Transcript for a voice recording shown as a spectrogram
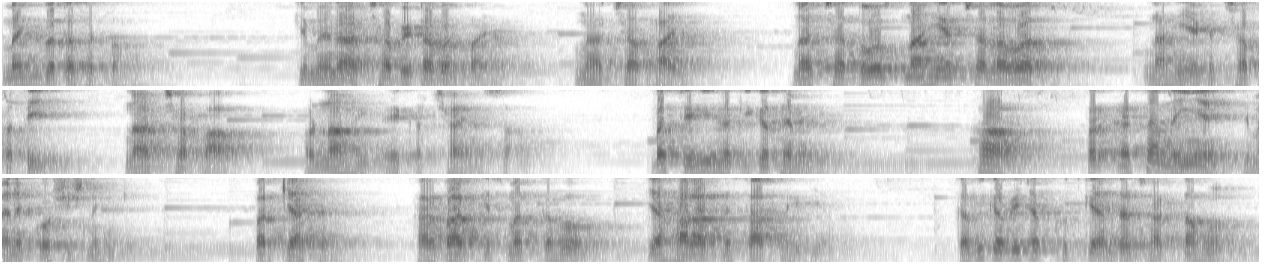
मैं ही बता सकता हूँ कि मैं ना अच्छा बेटा बन पाया, ना अच्छा भाई, ना अच्छा दोस्त, ना ही अच्छा लवर ना ही एक अच्छा पति, ना अच्छा बाप, और ना ही एक अच्छा इंसान। बस यही हकीकत है मेरी। हाँ पर ऐसा नहीं है कि मैंने कोशिश नहीं की। पर क्या करें? हर बार किस्मत कहो या हालात ने साथ नहीं दिया। कभी कभी जब खुद के अंदर झांकता हूँ,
